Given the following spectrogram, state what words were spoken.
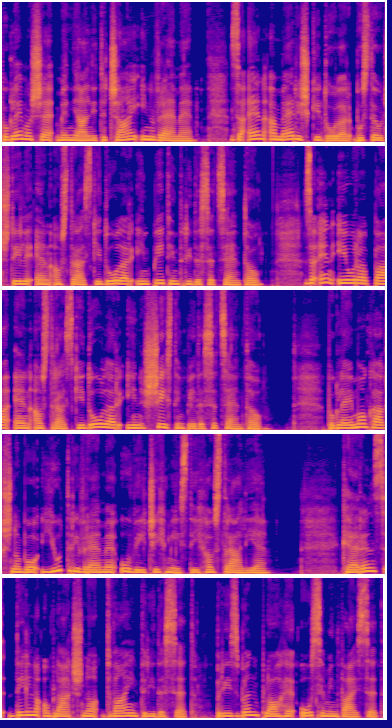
Poglejmo še menjalni tečaj in vreme. Za en ameriški dolar boste odšteli en avstralski dolar in 35 centov, za en evro pa en avstralski dolar in 56 centov. Poglejmo, kakšno bo jutri vreme v večjih mestih Avstralije. Cairns delno oblačno 32. Brisbane plohe 28,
